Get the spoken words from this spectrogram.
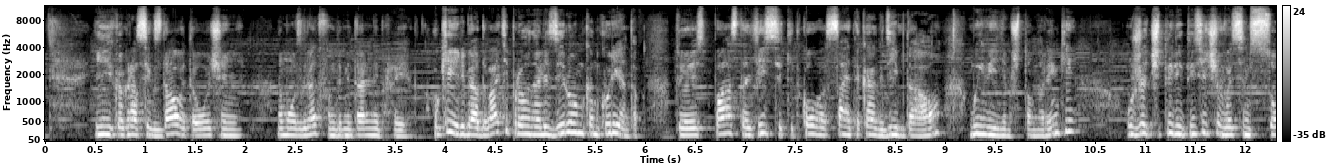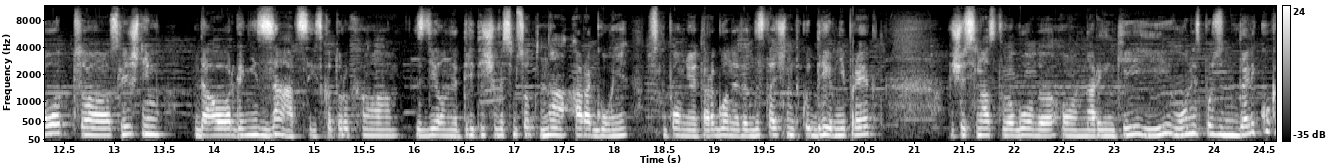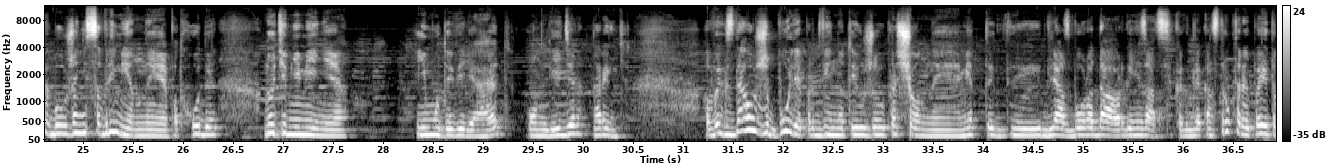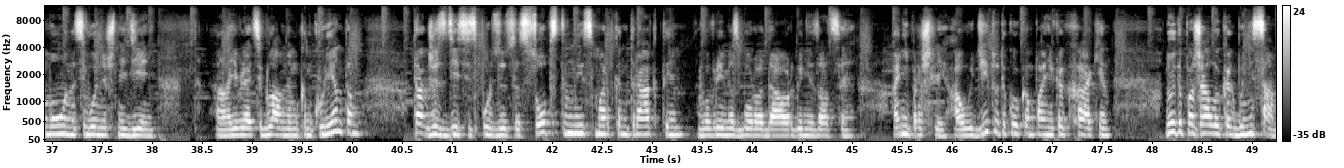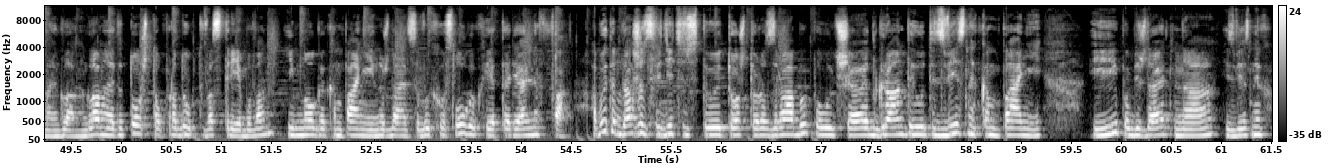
И как раз XDAO это очень, на мой взгляд, фундаментальный проект. Окей, ребят, давайте проанализируем конкурентов. То есть по статистике такого сайта, как DeepDAO, мы видим, что на рынке уже 4800 э, с лишним DAO-организаций, из которых э, сделаны 3800 на Арагоне. То есть, напомню, это Арагон это достаточно такой древний проект. Еще 17 -го года он на рынке, и он использует далеко как бы уже не современные подходы, но тем не менее ему доверяют, он лидер на рынке. В XDAO уже более продвинутые, уже упрощенные методы для сбора DAO организации, как для конструктора, и поэтому он на сегодняшний день э, является главным конкурентом. Также здесь используются собственные смарт-контракты во время сбора DAO организации. Они прошли аудит у такой компании, как Хакен. Но это, пожалуй, как бы не самое главное. Главное это то, что продукт востребован, и много компаний нуждаются в их услугах, и это реально факт. Об этом даже свидетельствует то, что разрабы получают гранты от известных компаний и побеждают на известных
